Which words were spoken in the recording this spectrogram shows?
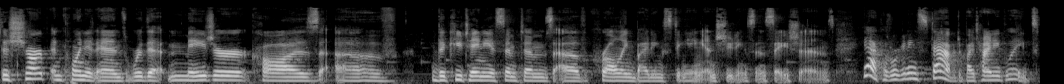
The sharp and pointed ends were the major cause of the cutaneous symptoms of crawling, biting, stinging, and shooting sensations. Yeah, because we're getting stabbed by tiny blades.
